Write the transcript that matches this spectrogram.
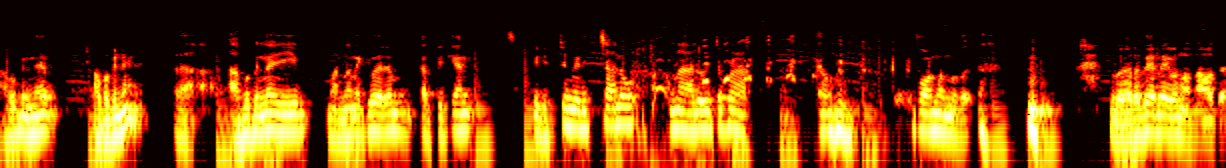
അപ്പൊ പിന്നെ അപ്പൊ പിന്നെ? അപ്പൊ പിന്നെ ഈ മണ്ണെണ്ണയ്ക്ക് പകരം കത്തിക്കാൻ സ്പിരിറ്റ് മേടിച്ചാലോ എന്ന് ആലോചിച്ചപ്പോഴാണ് ഫോൺ വന്നത്. വെറുതെ അല്ലേ ഇവൻ നന്നാമത്തെ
